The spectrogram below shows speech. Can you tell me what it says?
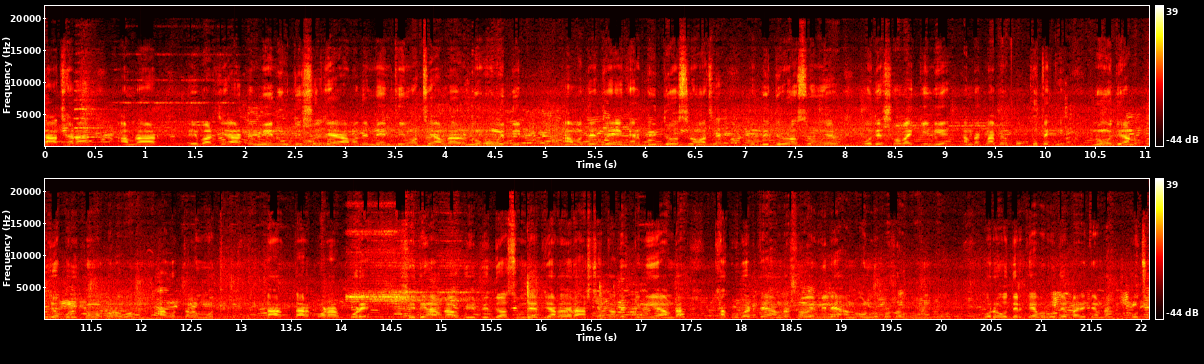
তাছাড়া আমরা এবার যে একটা মেন উদ্দেশ্য, যে আমাদের মেন থিম হচ্ছে আমরা নবমীর দিন। আমাদের যে এখানে বৃদ্ধাশ্রম আছে তো বৃদ্ধাশ্রমের ওদের সবাইকে নিয়ে আমরা ক্লাবের পক্ষ থেকে নবমীর আমরা পূজা পরিক্রমা করব আগরতলার মধ্যে। তার তার করার পরে সেদিন আমরা বৃ- বৃদ্ধাশ্রমের যারা যারা আসছেন তাদেরকে নিয়ে আমরা ঠাকুর বাড়িতে আমরা সবাই মিলে আমরা অন্য প্রসাদ করব। করে ওদেরকে আবার ওদের বাড়িতে আমরা পৌঁছে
